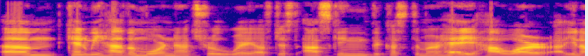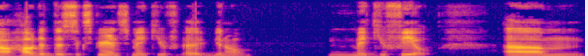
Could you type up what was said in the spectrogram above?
Um, can we have a more natural way of just asking the customer, "Hey, how are you know how did this experience make you uh, you know make you feel? Um,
